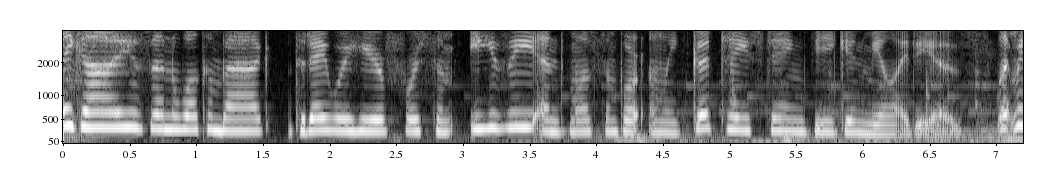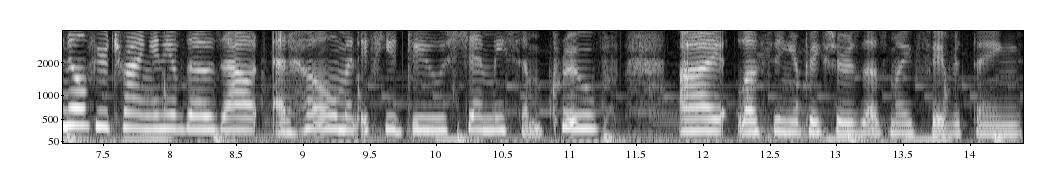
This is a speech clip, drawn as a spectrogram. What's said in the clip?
Hey guys, and welcome back. Today we're here for some easy and most importantly good tasting vegan meal ideas. Let me know if you're trying any of those out at home, and if you do, send me some proof. I love seeing your pictures, that's my favorite thing.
